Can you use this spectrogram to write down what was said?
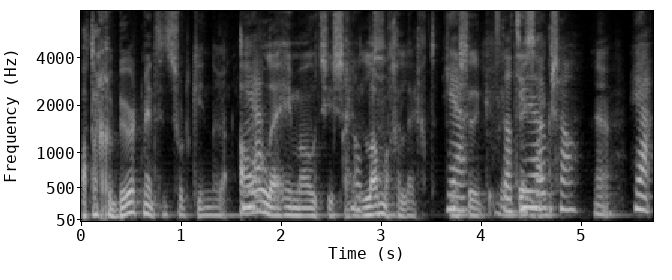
wat er gebeurt met dit soort kinderen. Ja. Alle emoties zijn Klopt. lam gelegd. Ja, Dus ik- dat is ook zo. Ja. Ja,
